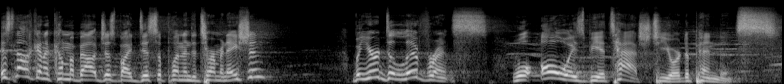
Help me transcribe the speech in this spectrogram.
is not going to come about just by discipline and determination. But your deliverance will always be attached to your dependence.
